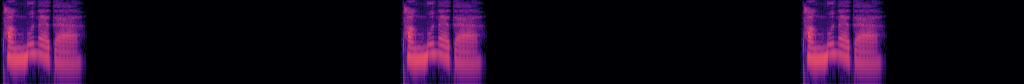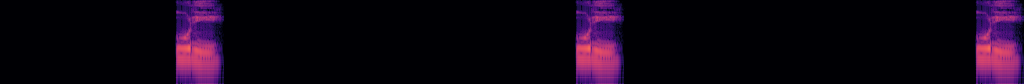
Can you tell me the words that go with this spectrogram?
방문하다 방문하다. 방문하다. 우리. 우리. 우리.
